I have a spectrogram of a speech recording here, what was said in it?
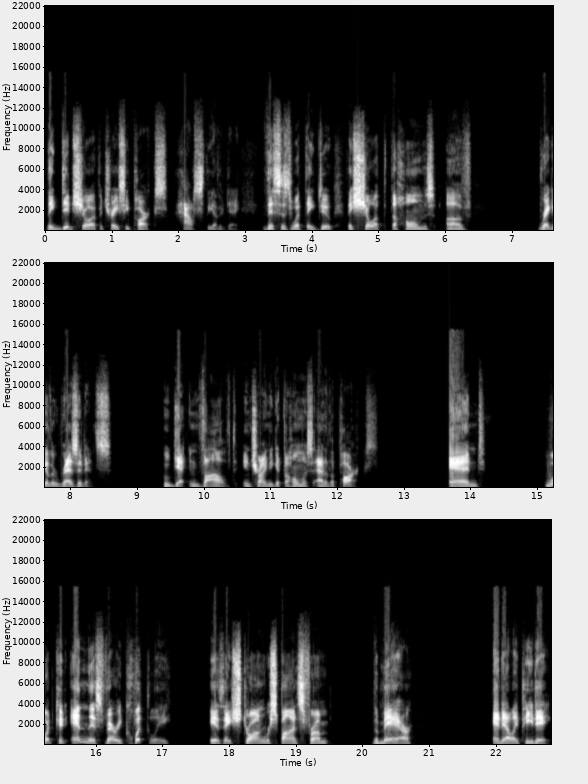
They did show up at Tracy Park's house the other day. This is what they do. They show up at the homes of regular residents who get involved in trying to get the homeless out of the parks. And what could end this very quickly is a strong response from the mayor and LAPD.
